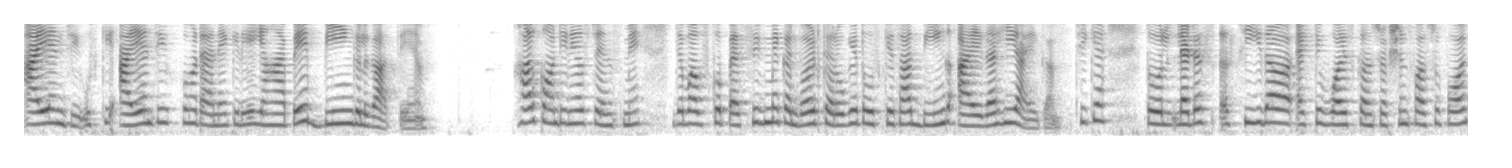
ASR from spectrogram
I N G उसकी आई एन जी को हटाने के लिए यहाँ पे बींग लगाते हैं। हर कॉन्टीन्यूस टेंस में जब आप उसको पैसिव में कन्वर्ट करोगे तो उसके साथ बीइंग आएगा ही आएगा। ठीक है? तो let us see the active voice construction first of all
